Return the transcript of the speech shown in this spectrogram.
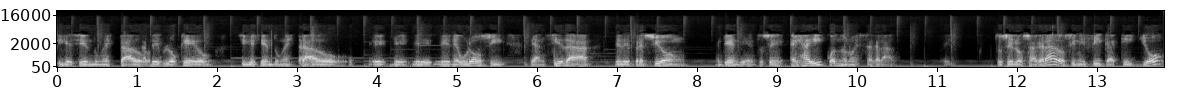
sigue siendo un estado de bloqueo, sigue siendo un estado de, de neurosis, de ansiedad, de depresión, ¿entiendes? Entonces es ahí cuando no es sagrado. Entonces lo sagrado significa que yo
